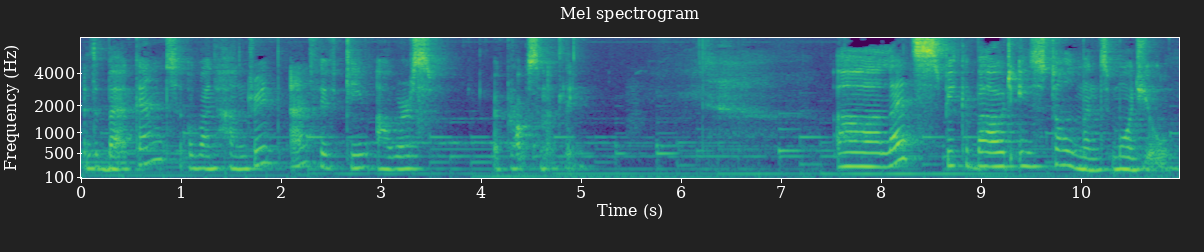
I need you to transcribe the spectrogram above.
the backend 115 hours approximately. Uh, let's speak about installment module.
